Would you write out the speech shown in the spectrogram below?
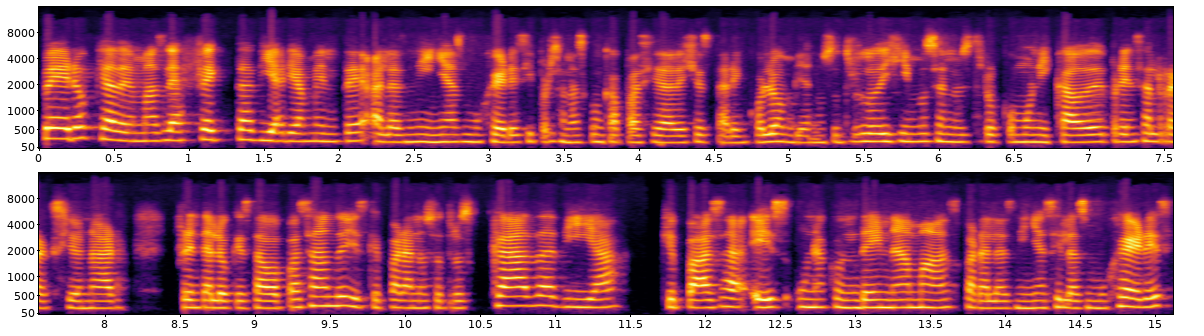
pero que además le afecta diariamente a las niñas, mujeres y personas con capacidad de gestar en Colombia. Nosotros lo dijimos en nuestro comunicado de prensa al reaccionar frente a lo que estaba pasando y es que para nosotros cada día que pasa es una condena más para las niñas y las mujeres.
